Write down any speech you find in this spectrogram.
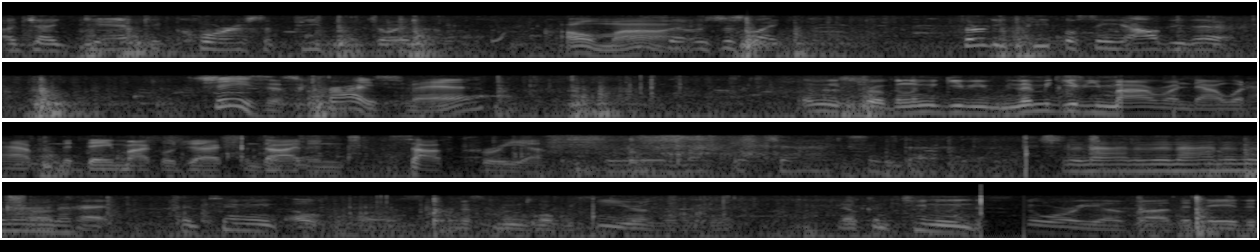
a gigantic chorus of people joined them. Oh my. So it was just like 30 people singing I'll Be There. Jesus Christ, man. Let me struggle. Let me give you. Let me give you my rundown. What happened the day Michael Jackson died in South Korea? Michael Jackson died. Okay. Continuing. Oh, let's, let's move over here a little bit. You know, continuing the story of uh, the day that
